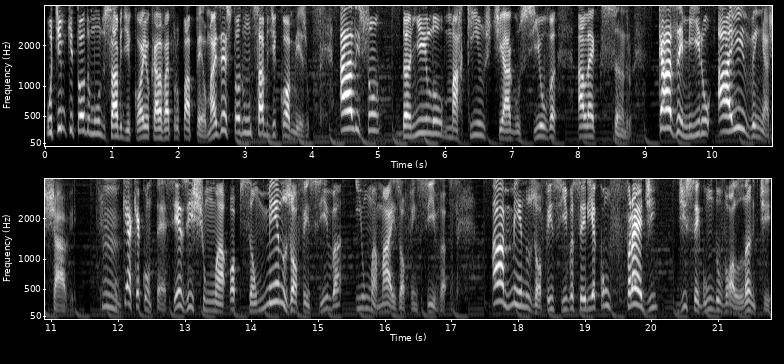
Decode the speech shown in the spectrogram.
o time que todo mundo sabe de qual e o cara vai pro papel. Mas esse todo mundo sabe de qual mesmo. Alisson, Danilo, Marquinhos, Thiago Silva, Alexandro. Casemiro, aí vem a chave. O que é que acontece? Existe uma opção menos ofensiva e uma mais ofensiva. A menos ofensiva seria com Fred de segundo volante.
